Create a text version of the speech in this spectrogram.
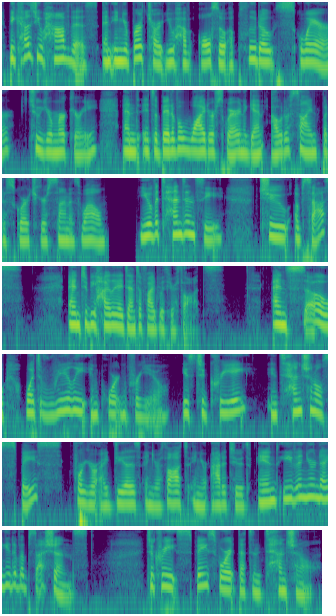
Because you have this, and in your birth chart, you have also a Pluto square to your Mercury, and it's a bit of a wider square, and again, out of sign, but a square to your Sun as well. You have a tendency to obsess and to be highly identified with your thoughts. And so, what's really important for you is to create intentional space for your ideas and your thoughts and your attitudes and even your negative obsessions. To create space for it that's intentional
